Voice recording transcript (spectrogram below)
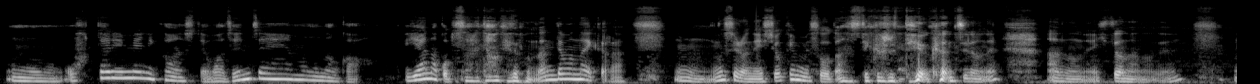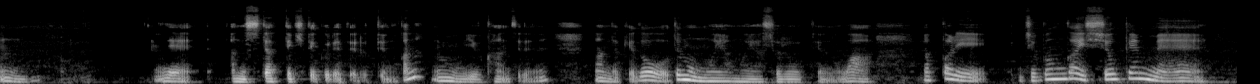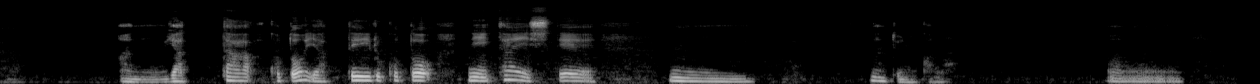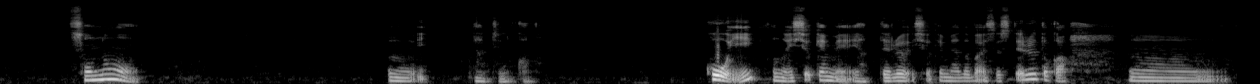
うん、お二人目に関しては全然もうなんか嫌なことされたわけでも何でもないから、うん、むしろね、一生懸命相談してくるっていう感じのね、あのね、人なのでね。うん。で、あの、慕ってきてくれてるっていうのかな？うん、いう感じでね。なんだけど、でもモヤモヤするっていうのは、やっぱり自分が一生懸命、あの、やったこと、やっていることに対して、うん、なんていうのかな。うん、その、うん、なんていうのかな。行為？この一生懸命やってる、一生懸命アドバイスしてるとか、うん、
